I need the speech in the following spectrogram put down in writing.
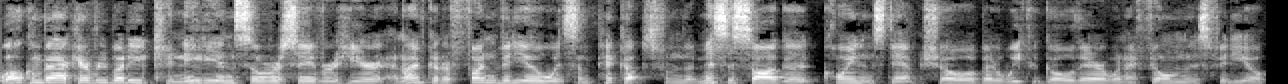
Welcome back everybody, Canadian Silver Saver here, and I've got a fun video with some pickups from the Mississauga Coin and Stamp Show about a week ago there when I filmed this video.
